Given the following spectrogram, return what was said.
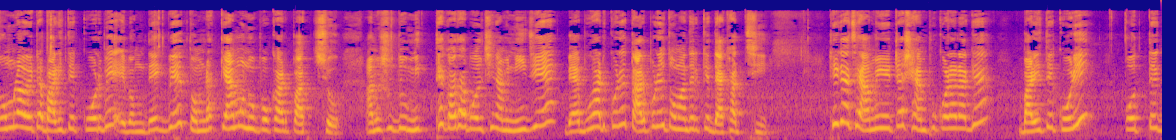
তোমরাও এটা বাড়িতে করবে এবং দেখবে তোমরা কেমন উপকার পাচ্ছ। আমি শুধু মিথ্যে কথা বলছি না, আমি নিজে ব্যবহার করে তারপরে তোমাদেরকে দেখাচ্ছি। ঠিক আছে, আমি এটা শ্যাম্পু করার আগে বাড়িতে করি প্রত্যেক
